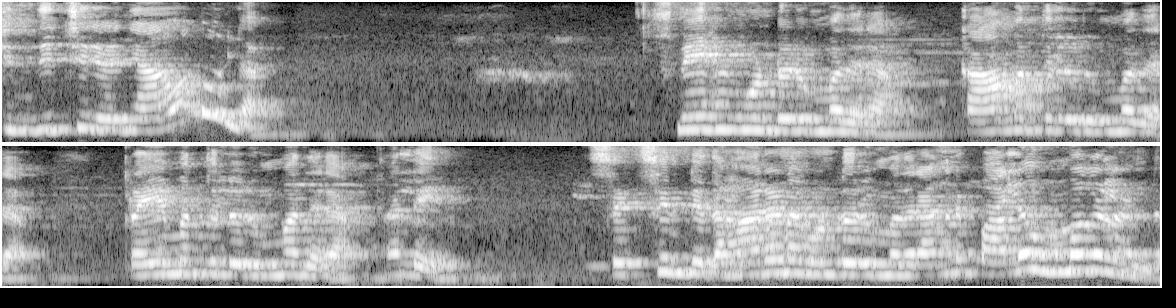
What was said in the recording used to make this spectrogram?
ചിന്തിച്ചു കഴിഞ്ഞാൽ ആവുന്നില്ല സ്നേഹം കൊണ്ടൊരുമ്മ തരാം കാമത്തിലൊരുമ്മ തരാം പ്രേമത്തിലൊരുമ്മ തരാം അല്ലേ? സെക്സിന്റെ ധാരണ കൊണ്ടൊരു ഉമ്മ തരാം അങ്ങനെ പല ഉമ്മകളുണ്ട്.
